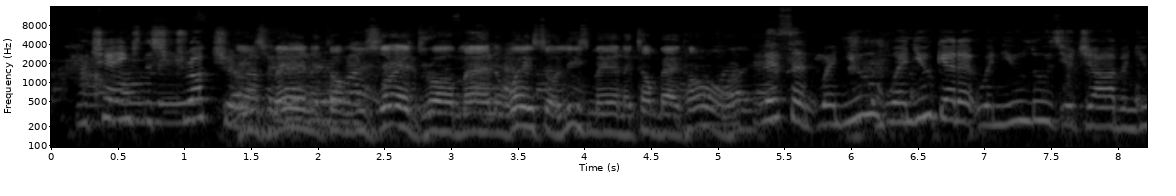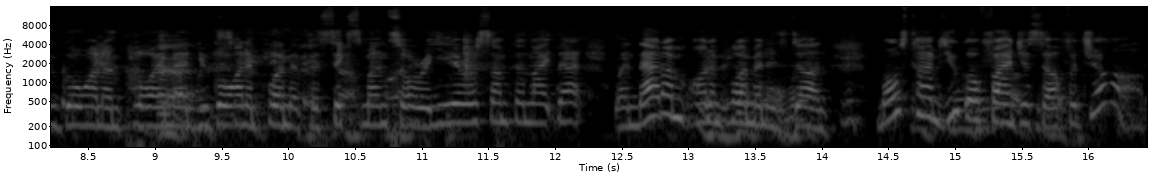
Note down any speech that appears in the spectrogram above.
Uh, you change the structure These of it. man to come, you said draw man away, so at least man to come back home, right? Listen, when you, when you get it, when you lose your job and you go on unemployment, you go unemployment for six months or a year or something like that, when that un- unemployment is done, most times you go find yourself a job.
